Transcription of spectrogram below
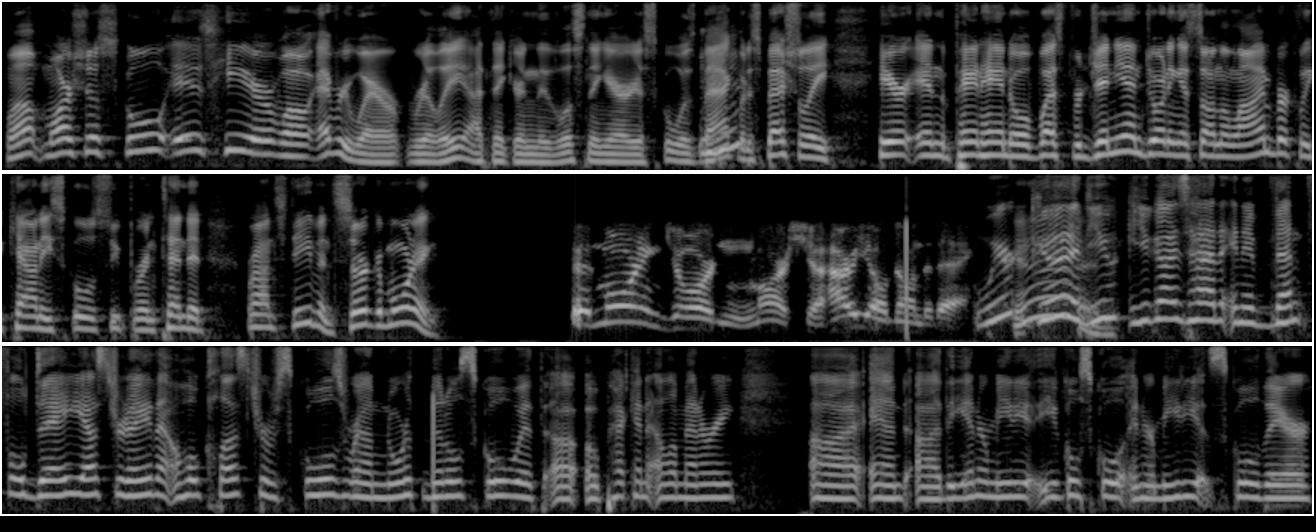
well, Marsha, school is here. Well, everywhere, really. I think in the listening area, school is back, mm-hmm. but especially here in the Panhandle of West Virginia. And joining us on the line, Berkeley County School Superintendent Ron Stevens. Sir, good morning. Good morning, Jordan, Marsha. How are you all doing today? We're Good. good. You you guys had an eventful day yesterday. That whole cluster of schools around North Middle School with uh, Opequon Elementary uh, and uh, the intermediate Eagle School Intermediate School there.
